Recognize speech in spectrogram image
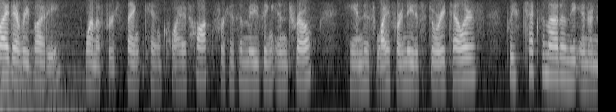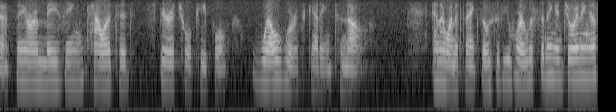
Nightlight, everybody. Want to first thank Ken Quiet Hawk for his amazing intro. He and his wife are native storytellers. Please check them out on the internet. They are amazing, talented, spiritual people, well worth getting to know. And I want to thank those of you who are listening and joining us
